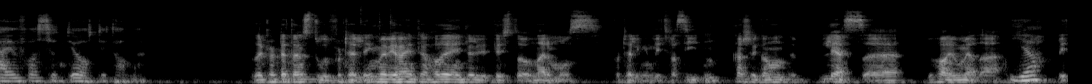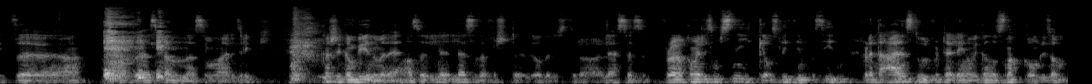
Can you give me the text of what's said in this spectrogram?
er jo fra 70- og 80-tallet. Det er klart Dette er en stor fortelling, men vi har egentlig, hadde egentlig litt lyst til å nærme oss fortellingen litt fra siden. Kanskje vi kan lese Du har jo med deg Ja. litt uh, av det spennende som er i trykk. Kanskje vi kan begynne med det? Altså Lese det første du hadde lyst til å lese. For da kan vi liksom snike oss litt inn på siden. For dette er en stor fortelling, og vi kan snakke om liksom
